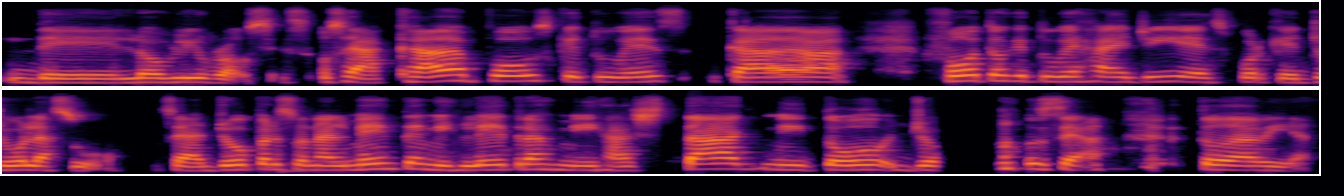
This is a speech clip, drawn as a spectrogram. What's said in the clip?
de Lovely Roses. O sea, cada post que tú ves, cada foto que tú ves allí es porque yo la subo. O sea, yo personalmente, mis letras, mi hashtag, mi todo, yo. O sea, todavía.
